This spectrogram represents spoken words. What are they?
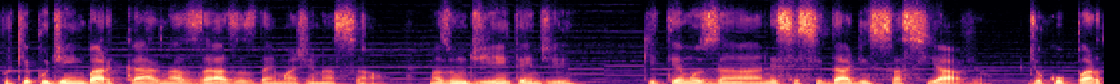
porque podia embarcar nas asas da imaginação. Mas um dia entendi que temos a necessidade insaciável de ocupar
